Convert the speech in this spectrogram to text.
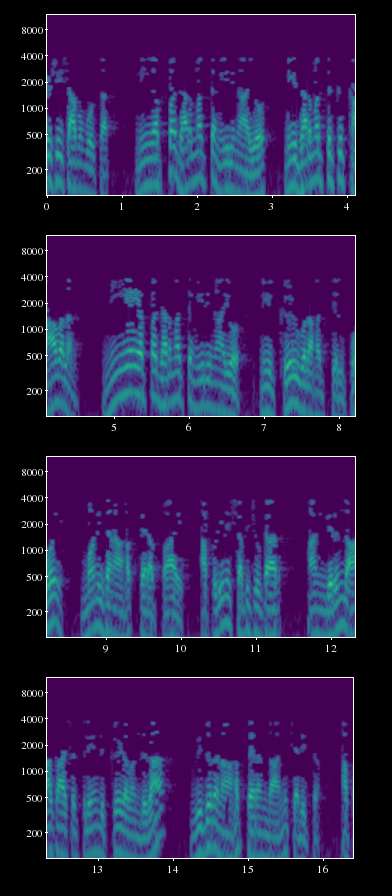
ரிஷி சாபம் போட்டார். நீ எப்ப தர்மத்தை மீறினாயோ நீ தர்மத்துக்கு காவலன். நீயே எப்ப தர்மத்தை மீறினாயோ நீ கீழ் உலகத்தில் போய் மனிதனாக பிறப்பாய் அப்படின்னு சபிச்சுட்டார் அங்கிருந்து ஆகாசத்திலேருந்து கீழே வந்துதான் விதுரனாக பிறந்தான்னு சரித்தம் அப்ப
